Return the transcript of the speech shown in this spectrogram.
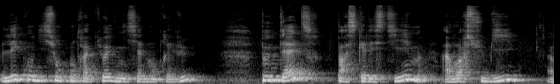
les conditions contractuelles initialement prévues, peut-être parce qu'elle estime avoir subi un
